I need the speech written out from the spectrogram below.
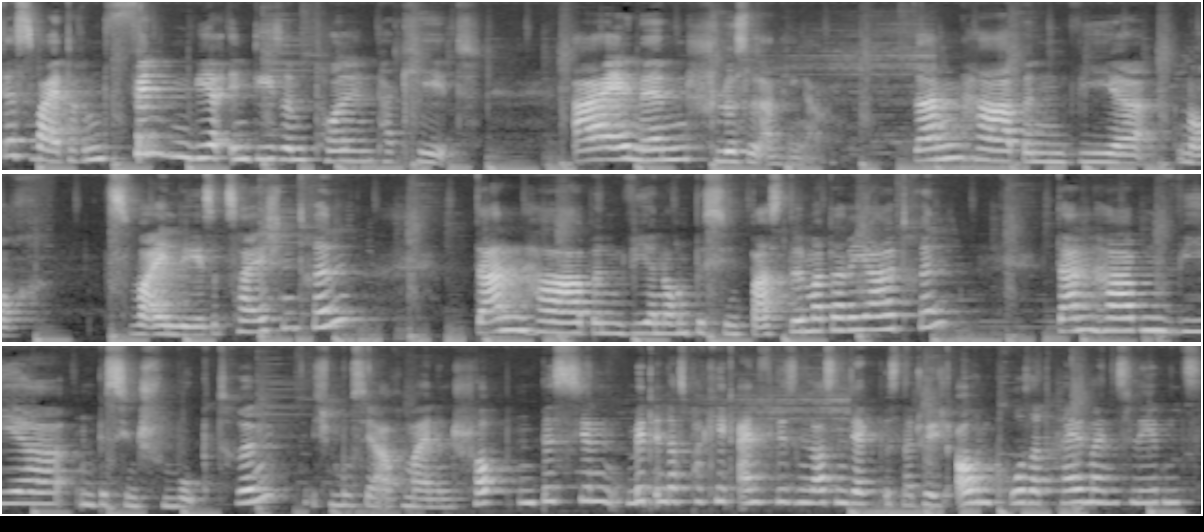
Des Weiteren finden wir in diesem tollen Paket einen Schlüsselanhänger. Dann haben wir noch zwei Lesezeichen drin. Dann haben wir noch ein bisschen Bastelmaterial drin. Dann haben wir ein bisschen Schmuck drin. Ich muss ja auch meinen Shop ein bisschen mit in das Paket einfließen lassen. Der ist natürlich auch ein großer Teil meines Lebens.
